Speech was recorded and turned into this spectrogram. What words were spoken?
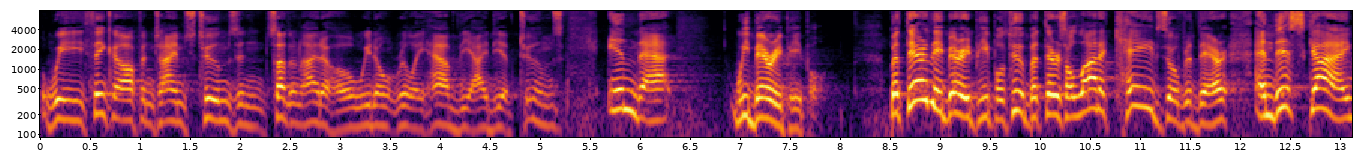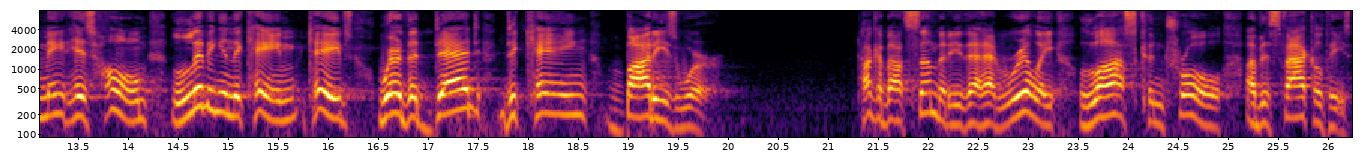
we think oftentimes tombs in southern Idaho, we don't really have the idea of tombs, in that we bury people. But there they buried people too, but there's a lot of caves over there, and this guy made his home living in the cave, caves where the dead, decaying bodies were. Talk about somebody that had really lost control of his faculties.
